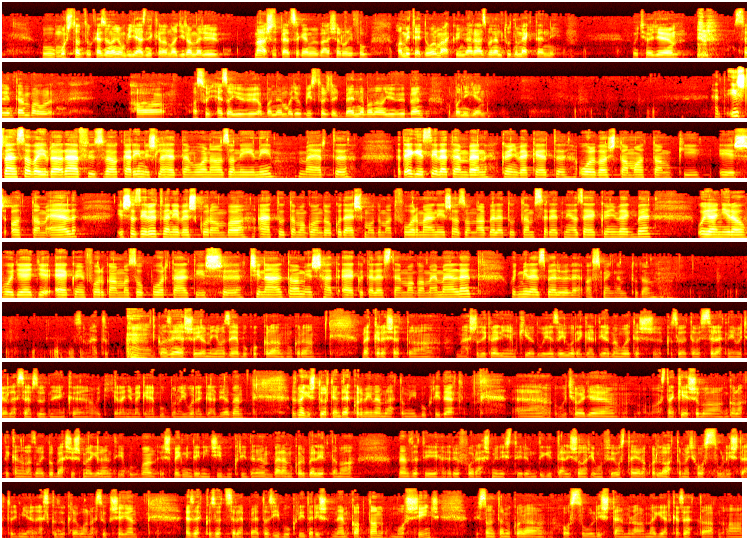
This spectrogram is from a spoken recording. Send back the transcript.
hú, mostantól kezdve nagyon vigyázni kell a nagyira, mert ő másodperceken belül vásárolni fog, amit egy normál könyvárházban nem tudna megtenni. Úgyhogy szerintem valahol a, az, hogy ez a jövő, abban nem vagyok biztos, de hogy benne van a jövőben, abban igen. Hát István szavaira ráfűzve akár én is lehettem volna az a néni, mert hát egész életemben könyveket olvastam, adtam ki és adtam el, és azért 50 éves koromban át tudtam a gondolkodásmódomat formálni, és azonnal bele tudtam szeretni az elkönyvekbe, olyannyira, hogy egy elkönyvforgalmazó portált is csináltam, és hát elköteleztem magam emellett, hogy mi lesz belőle, azt még nem tudom. Hát az első élményem az e-bookokkal, amikor a, megkeresett a második regényem kiadója az Jó reggel délben volt, és közölte, hogy szeretné, hogyha leszerződnénk, hogy jelenje meg e-bookban a Jó reggel délben. Ez meg is történt, de akkor még nem láttam e-book readert, úgyhogy aztán később a Galaktikánál az agydobás is megjelent e-bookban, és még mindig nincs e-book readerem, bár amikor beléptem a Nemzeti Erőforrás Minisztérium digitális archívum főosztályára, akkor leadtam egy hosszú listát, hogy milyen eszközökre volna szükségem. Ezek között szerepelt az e-book reader is, nem kaptam, most sincs, viszont amikor a hosszú listámra megérkezett a, a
